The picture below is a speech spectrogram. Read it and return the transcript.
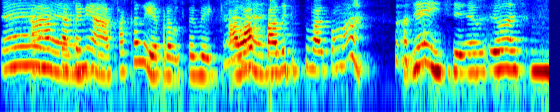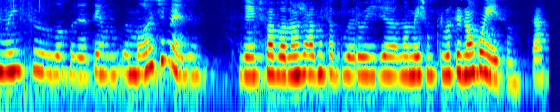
É. Ah, sacanear, sacaneia pra você ver a É. lapada que tu vai tomar. Gente, eu, eu acho muito loucura. Eu tenho eu morro de medo. Gente, por favor, não joguem tabuleiro Ouija, não mexam com o que vocês não conheçam, tá?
